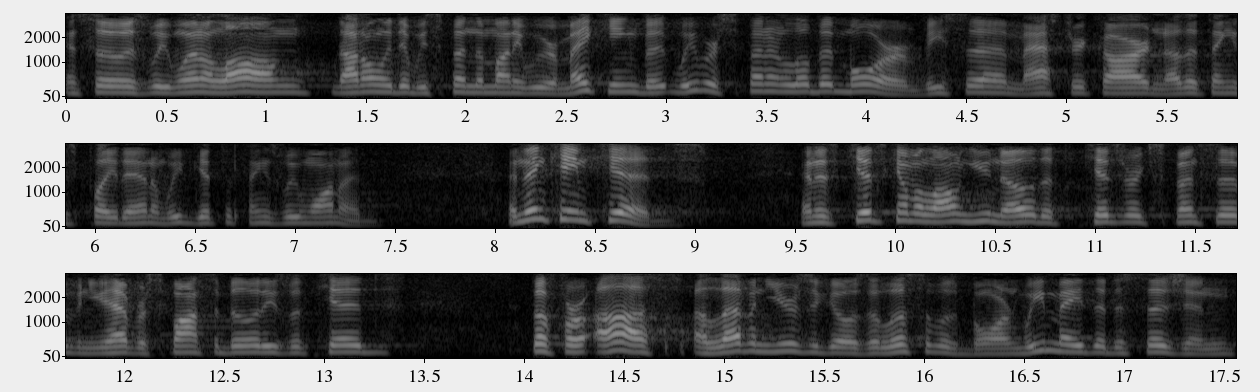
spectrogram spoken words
And so as we went along, not only did we spend the money we were making, but we were spending a little bit more. Visa MasterCard and other things played in, and we'd get the things we wanted. And then came kids. And as kids come along, you know that kids are expensive and you have responsibilities with kids. But for us, 11 years ago, as Alyssa was born, we made the decision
